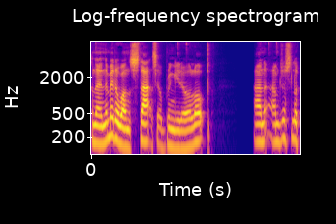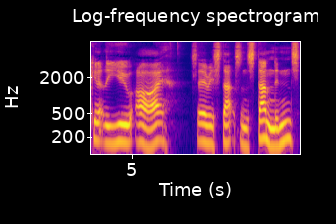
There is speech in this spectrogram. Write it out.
and then the middle one, stats. It'll bring it all up. And I'm just looking at the UI series stats and standings.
